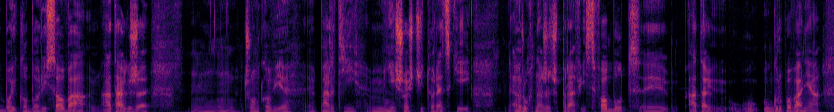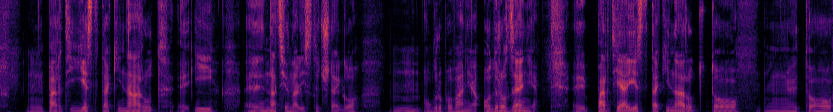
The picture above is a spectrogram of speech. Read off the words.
Bojko Borisowa, a także mm, członkowie partii mniejszości tureckiej Ruch na Rzecz Praw i Swobód, y, a ta ugrupowania mm, partii Jest Taki Naród i y, nacjonalistycznego ugrupowania Odrodzenie. Y, partia Jest Taki Naród to, mm, to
